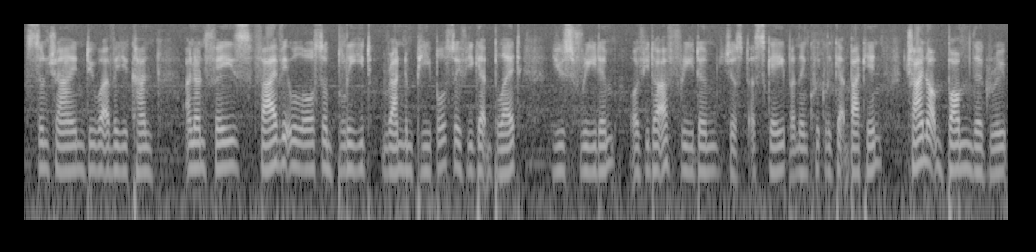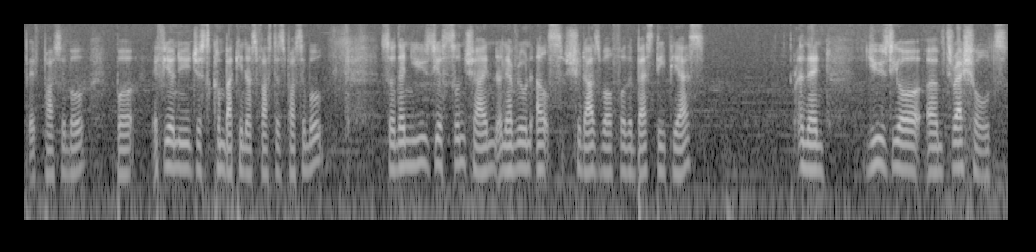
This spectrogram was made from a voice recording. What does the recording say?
sunshine do whatever you can. And on phase 5 it will also bleed random people. So if you get bled use freedom. Or if you don't have freedom just escape and then quickly get back in. Try not bomb the group if possible but if you only just come back in as fast as possible. So then use your sunshine and everyone else should as well for the best DPS and then use your um, thresholds.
